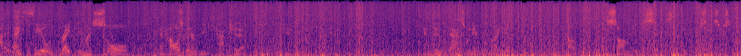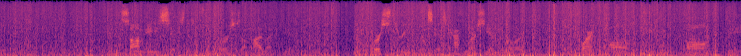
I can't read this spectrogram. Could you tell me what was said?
how did I feel right in my soul, and how I was going to recapture that feeling again? And then that's when it reminded me of Psalm 86 that the intercessors had In Psalm 86, there's a few verses I'll highlight here. But in verse 3, it says, Have mercy on me, Lord, for I call to you all day.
